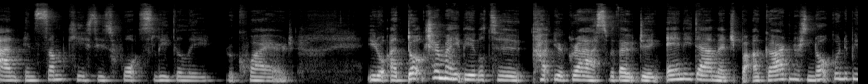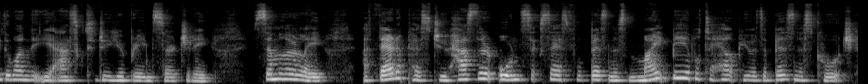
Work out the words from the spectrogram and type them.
and in some cases what's legally required you know, a doctor might be able to cut your grass without doing any damage, but a gardener's not going to be the one that you ask to do your brain surgery. Similarly, a therapist who has their own successful business might be able to help you as a business coach,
